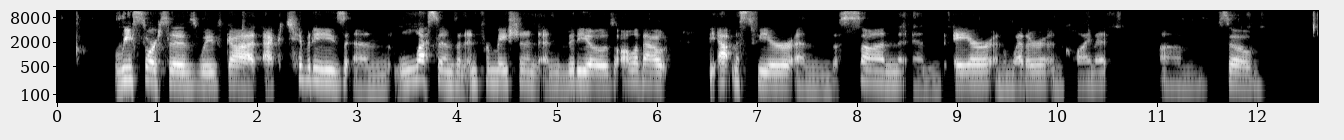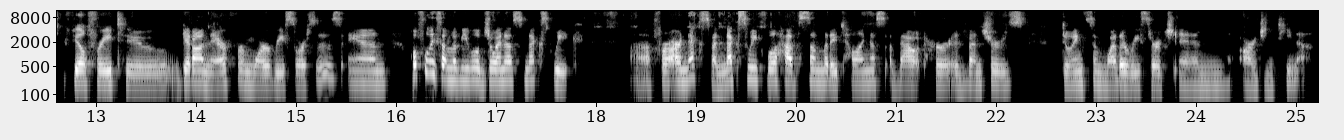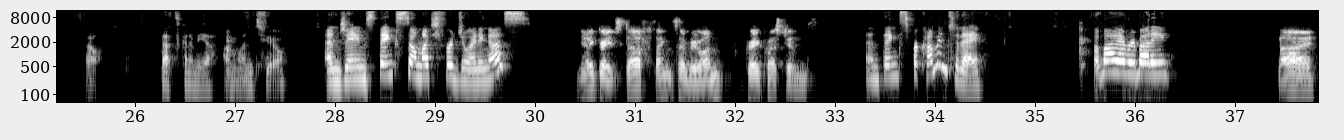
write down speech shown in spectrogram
resources. We've got activities and lessons and information and videos all about the atmosphere and the sun and air and weather and climate. Um, so feel free to get on there for more resources and hopefully some of you will join us next week uh, for our next one. Next week we'll have somebody telling us about her adventures doing some weather research in Argentina So that's going to be a fun one too. And James, thanks so much for joining us. Yeah, great stuff. Thanks everyone. Great questions. And thanks for coming today. Bye-bye, everybody. Bye.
